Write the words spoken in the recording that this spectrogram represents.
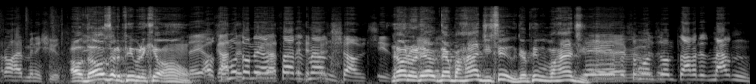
I don't have many shoots. Oh, those are the people that kill on. They Oh, got someone's on the they other side of this mountain. Oh, Shove- No, no, they're, they're behind you too. There are people behind you. Yeah, yeah, Yeah, but everyone someone's does. on top of this mountain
